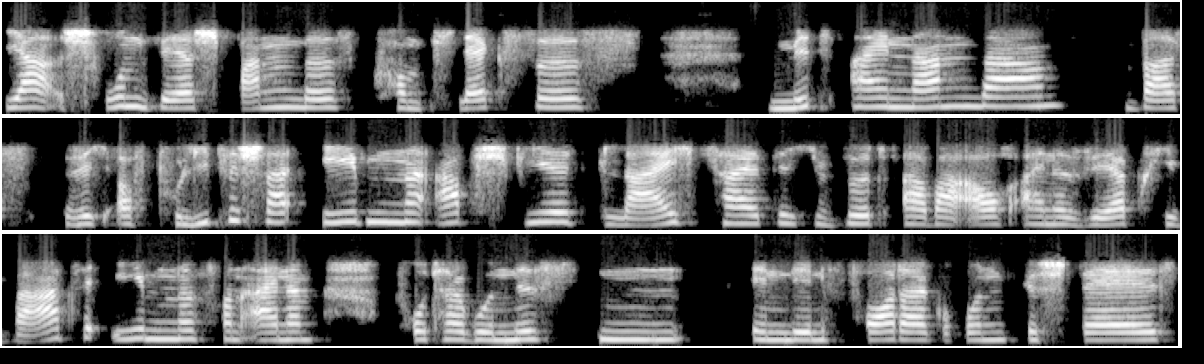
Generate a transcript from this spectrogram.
ja schon sehr spannendes, komplexes Miteinander, was sich auf politischer Ebene abspielt. Gleichzeitig wird aber auch eine sehr private Ebene von einem Protagonisten in den Vordergrund gestellt.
